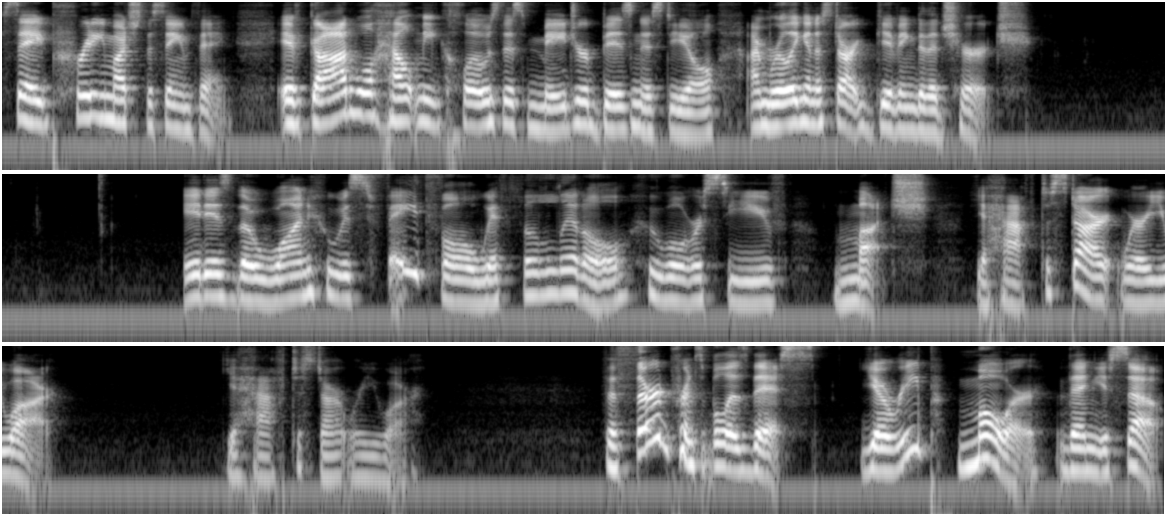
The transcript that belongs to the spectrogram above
say pretty much the same thing. If God will help me close this major business deal, I'm really going to start giving to the church. It is the one who is faithful with the little who will receive much. You have to start where you are. You have to start where you are. The third principle is this you reap more than you sow,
